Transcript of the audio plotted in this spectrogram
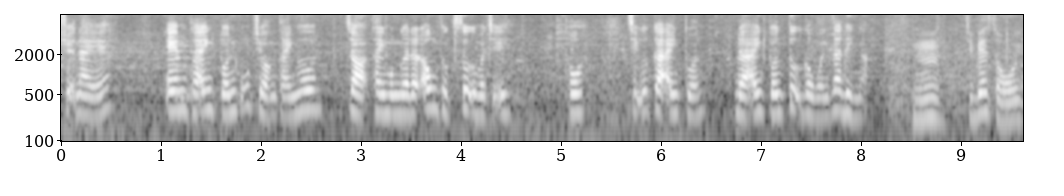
chuyện này ấy Em thấy anh Tuấn cũng trưởng thành hơn Trở thành một người đàn ông thực sự mà chị. Thôi chị cứ kệ anh Tuấn Để anh Tuấn tự gồng gánh gia đình ạ. Ừ, chị biết rồi.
